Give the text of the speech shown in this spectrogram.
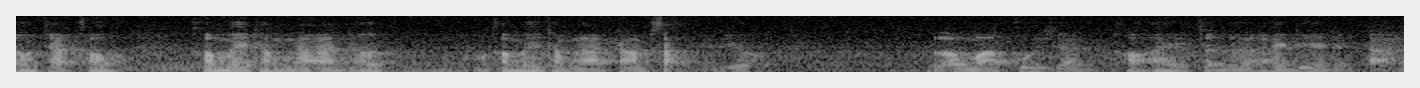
นอกจากเขาเขาไม่ทำงานเขาเขาไม่ทำงานตามสั่งอย่างเดียว เรามาคุยกันเขาให้เสนอไอเดียต่าง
